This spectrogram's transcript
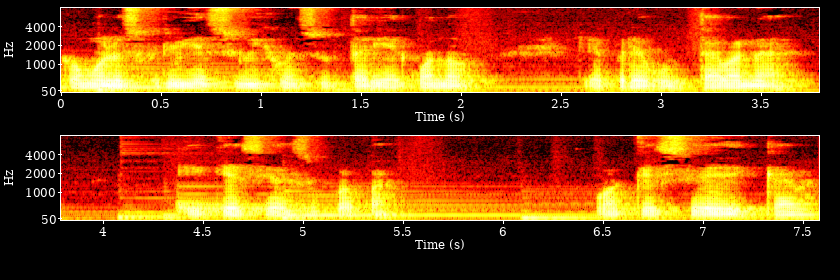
Como lo escribía su hijo en su tarea cuando le preguntaban a qué hacía su papá o a qué se dedicaba.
